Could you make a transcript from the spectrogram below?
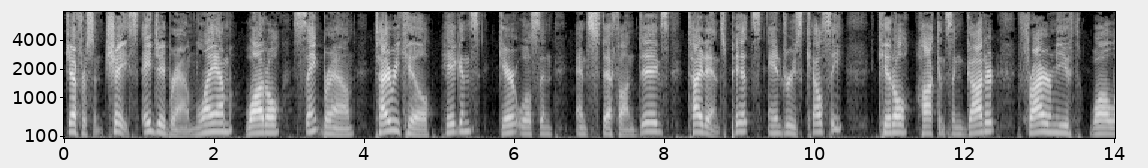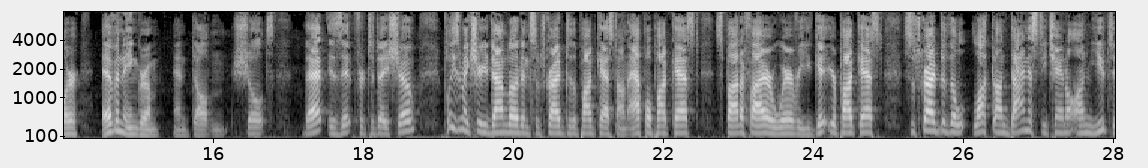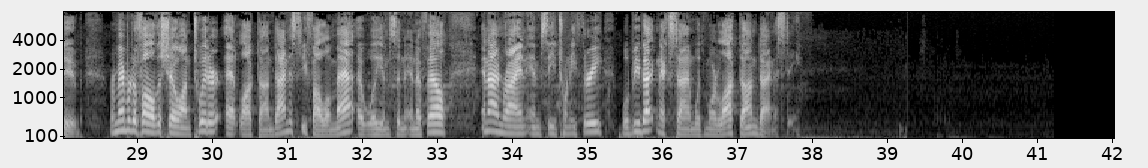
Jefferson, Chase, AJ Brown, Lamb, Waddle, St. Brown, Tyreek Hill, Higgins, Garrett Wilson, and Stefon Diggs. Tight ends, Pitts, Andrews, Kelce, Kittle, Hockenson, Goedert, Freiermuth, Waller, Evan Engram, and Dalton Schultz. That is it for today's show. Please make sure you download and subscribe to the podcast on Apple Podcast, Spotify, or wherever you get your podcast. Subscribe to the Locked On Dynasty channel on YouTube. Remember to follow the show on Twitter at Locked On Dynasty. Follow Matt at Williamson NFL. And I'm Ryan MC23. We'll be back next time with more Locked On Dynasty.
